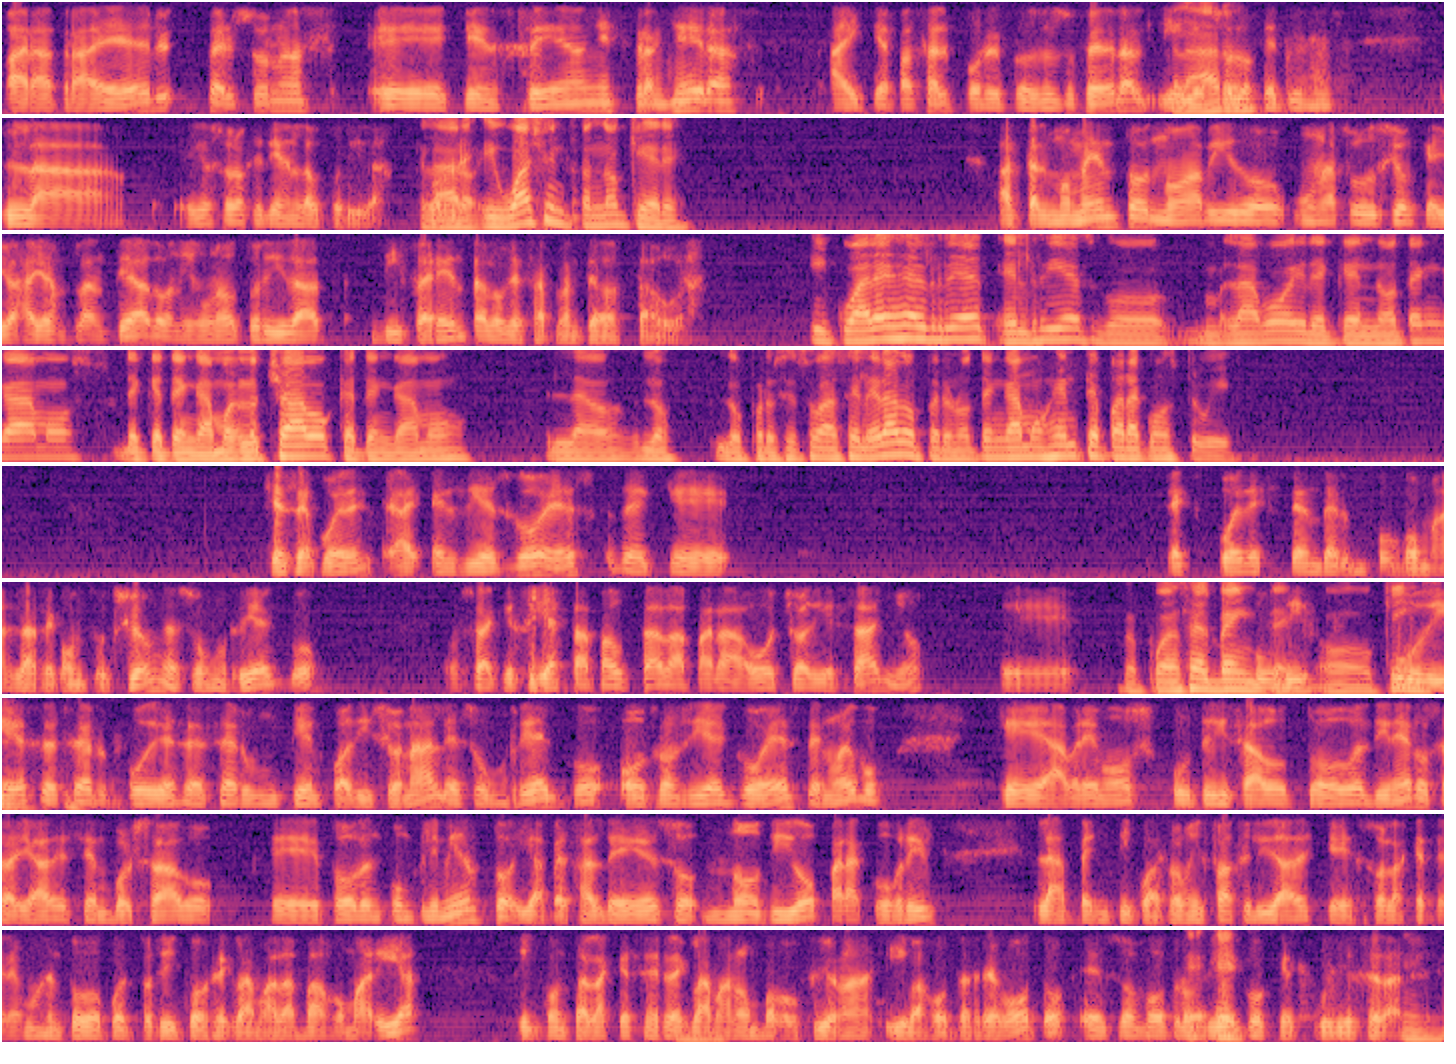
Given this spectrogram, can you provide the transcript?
para atraer personas eh, que sean extranjeras hay que pasar por el proceso federal y ellos son los que tienen la ellos son los que tienen la autoridad. Claro, y Washington no quiere. Hasta el momento no ha habido una solución que ellos hayan planteado ni una autoridad diferente a lo que se ha planteado hasta ahora. ¿Y cuál es el, el riesgo, la voy, de que no tengamos, de que tengamos los chavos, que tengamos los, los procesos acelerados, pero no tengamos gente para construir? Que se puede, el riesgo es de que se puede extender un poco más la reconstrucción, eso es un riesgo. O sea que si ya está pautada para 8 a 10 años, eh, pues pueden ser 20 o 15. Pudiese ser, pudiese ser un tiempo adicional, eso es un riesgo. Otro riesgo es, de nuevo, que habremos utilizado todo el dinero, o sea, ya desembolsado eh, todo en cumplimiento y a pesar de eso no dio para cubrir las 24 mil facilidades que son las que tenemos en todo Puerto Rico reclamadas bajo María, sin contar las que se reclamaron bajo Fiona y bajo terremoto. Eso es otro eh, riesgo que pudiese darse.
